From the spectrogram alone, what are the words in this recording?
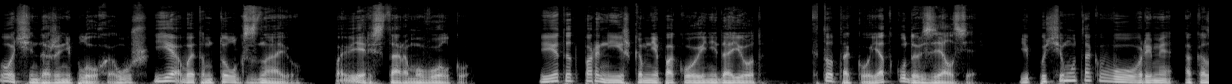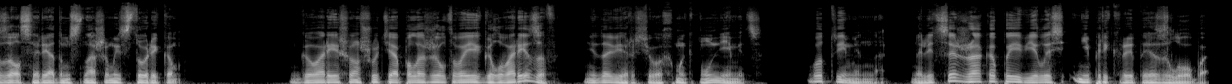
очень даже неплохо, уж я в этом толк знаю. Поверь старому волку. И этот парнишка мне покоя не дает. Кто такой, откуда взялся? И почему так вовремя оказался рядом с нашим историком? Говоришь, он шутя положил твоих головорезов? Недоверчиво хмыкнул немец. Вот именно. На лице Жака появилась неприкрытая злоба.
